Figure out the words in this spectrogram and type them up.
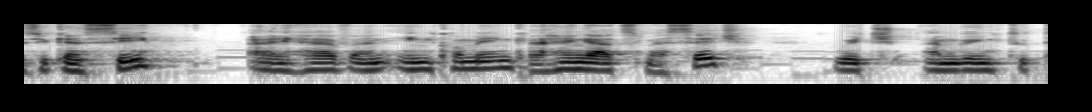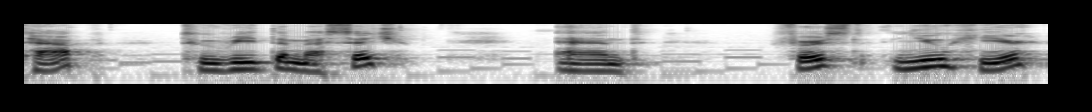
As you can see, I have an incoming Hangouts message, which I'm going to tap to read the message. And first, new here,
